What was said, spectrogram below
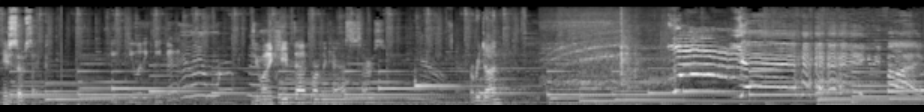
He's so psyched. You, you want to keep it? Do you want to keep that part of the cast, Cyrus? No. Are we done? Yay! Give me five.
